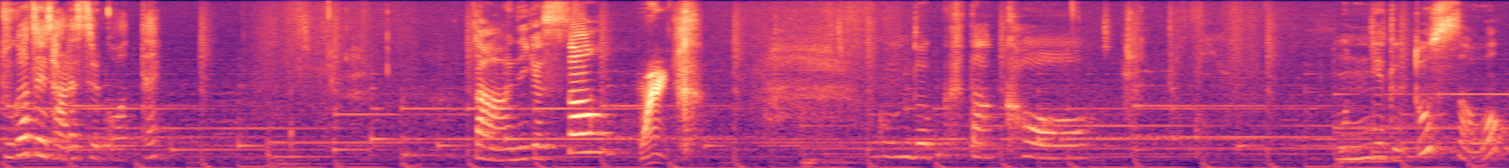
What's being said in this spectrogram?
누가 제일 잘했을 것 같아? 나 아니겠어? 꿈도 크다 커. 언니들 또 싸워?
